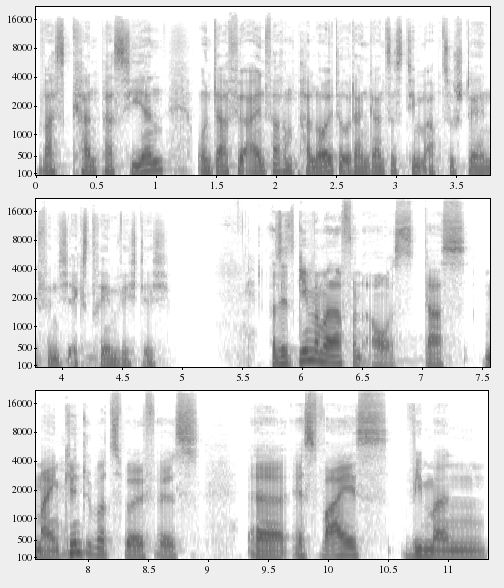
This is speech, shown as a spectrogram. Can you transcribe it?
was kann passieren und dafür einfach ein paar Leute oder ein ganzes Team abzustellen, finde ich extrem wichtig. Also jetzt gehen wir mal davon aus, dass mein Kind über zwölf ist, äh, es weiß, wie man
